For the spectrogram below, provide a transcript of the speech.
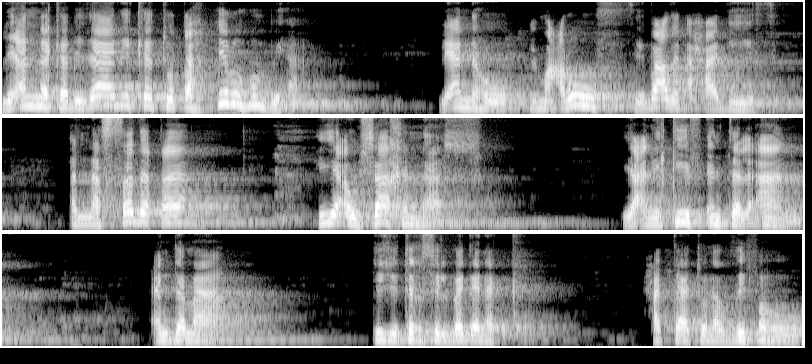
لأنك بذلك تطهرهم بها. لأنه المعروف في بعض الأحاديث أن الصدقة هي أوساخ الناس. يعني كيف انت الآن عندما تجي تغسل بدنك حتى تنظفه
